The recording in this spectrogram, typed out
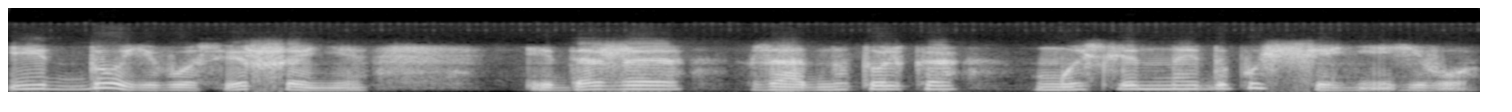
и до его совершения, и даже за одно только мысленное допущение его.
